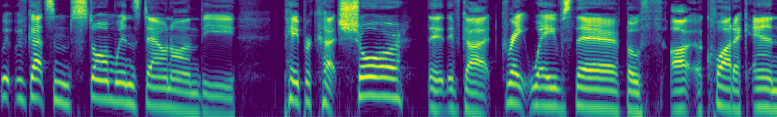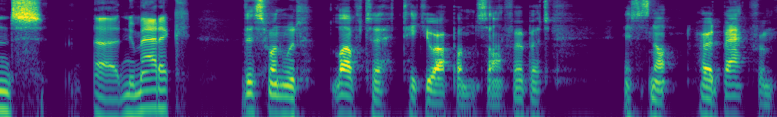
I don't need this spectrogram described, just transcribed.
we, we've got some storm winds down on the paper cut shore. They, they've got great waves there, both uh, aquatic and uh, pneumatic. this one would love to take you up on its offer, but it has not heard back from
